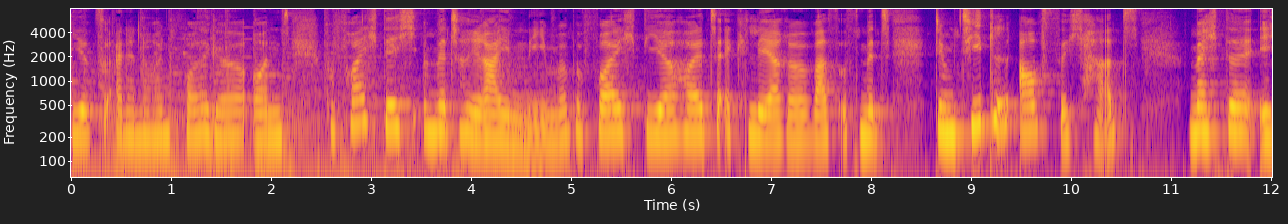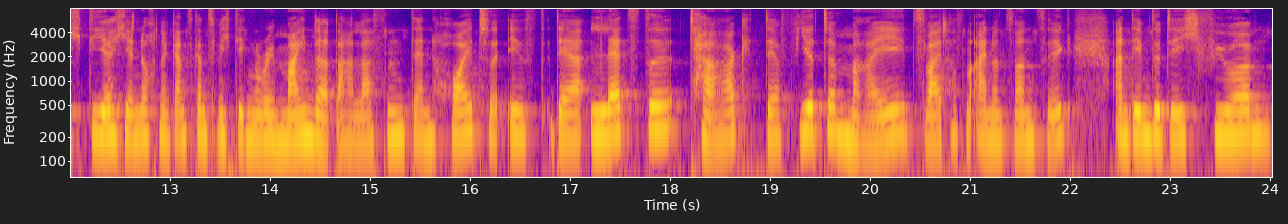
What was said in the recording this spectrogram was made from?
hier zu einer neuen Folge. Und bevor ich dich mit reinnehme, bevor ich dir heute erkläre, was es mit dem Titel auf sich hat, möchte ich dir hier noch einen ganz, ganz wichtigen Reminder dalassen, denn heute ist der letzte Tag, der 4. Mai 2021, an dem du dich für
